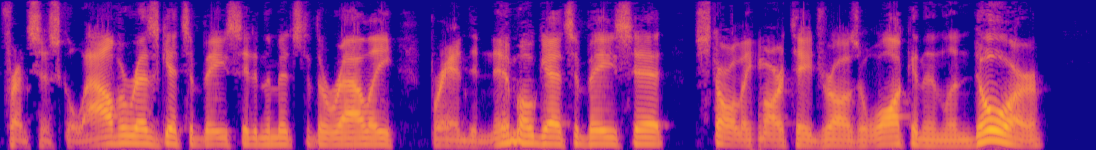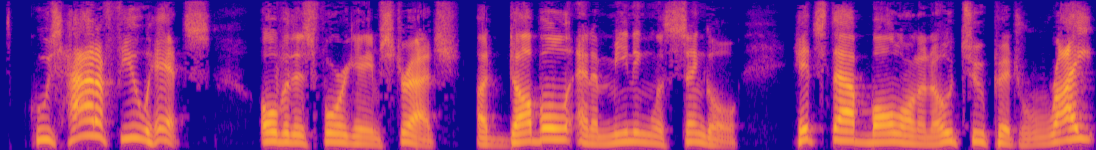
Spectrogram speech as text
Francisco Alvarez gets a base hit in the midst of the rally. Brandon Nimmo gets a base hit. Starling Marte draws a walk. And then Lindor, who's had a few hits over this four game stretch, a double and a meaningless single, hits that ball on an 0 2 pitch right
